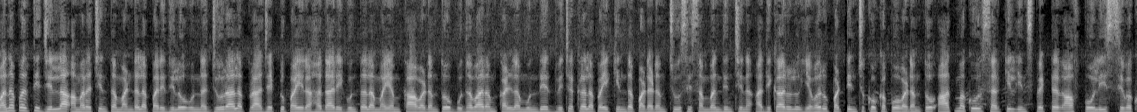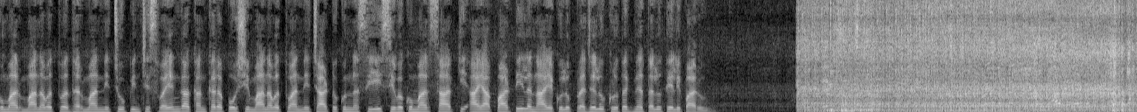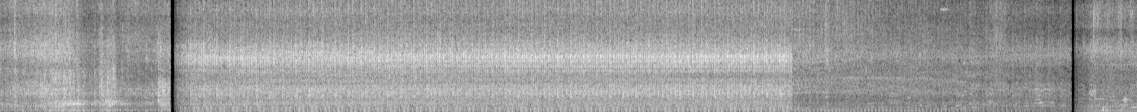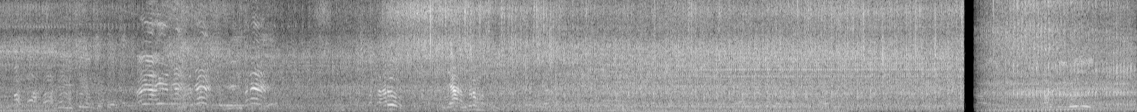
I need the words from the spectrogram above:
వనపర్తి జిల్లా అమరచింత మండల పరిధిలో ఉన్న జూరాల ప్రాజెక్టుపై రహదారి గుంతలమయం కావడంతో బుధవారం కళ్ళ ముందే ద్విచక్రలపై కింద పడడం చూసి సంబంధించిన అధికారులు ఎవరూ పట్టించుకోకపోవడంతో Atmakur circle inspector of police Shivakumar మానవత్వ ధర్మాన్ని చూపించి స్వయంగా కంకరపోషి మానవత్వాన్ని చాటుకున్న సిఈ శివకుమార్ సార్కి ఆయా పార్టీల నాయకులు ప్రజలు కృతజ్ఞతలు తెలిపారు. అందరం వస్తుంది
